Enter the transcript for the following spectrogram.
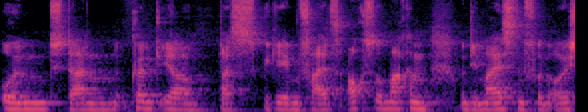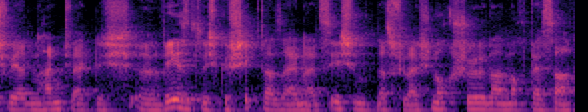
und dann könnt ihr das gegebenenfalls auch so machen. Und die meisten von euch werden handwerklich äh, wesentlich geschickter sein als ich und das vielleicht noch schöner, noch besser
